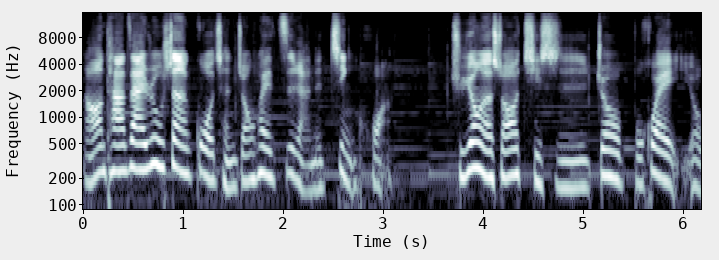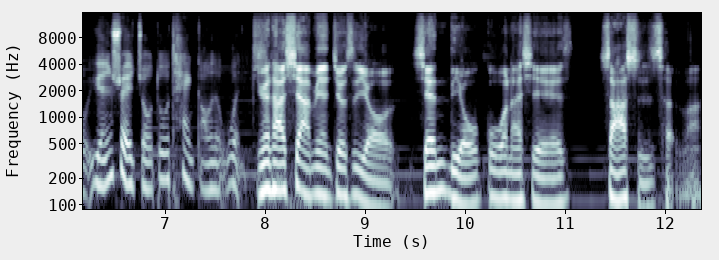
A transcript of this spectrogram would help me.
然后它在入渗的过程中会自然的净化，取用的时候其实就不会有原水浊度太高的问题。因为它下面就是有先流过那些砂石层嘛，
